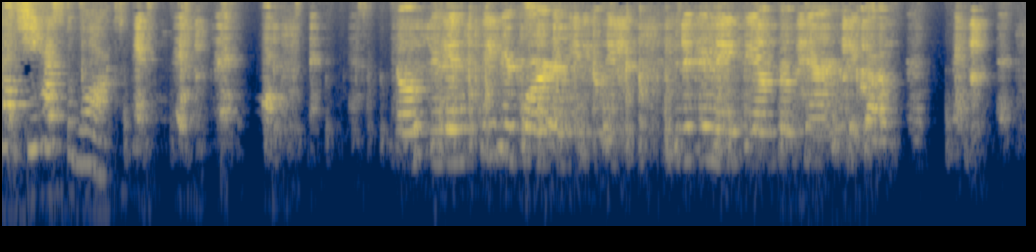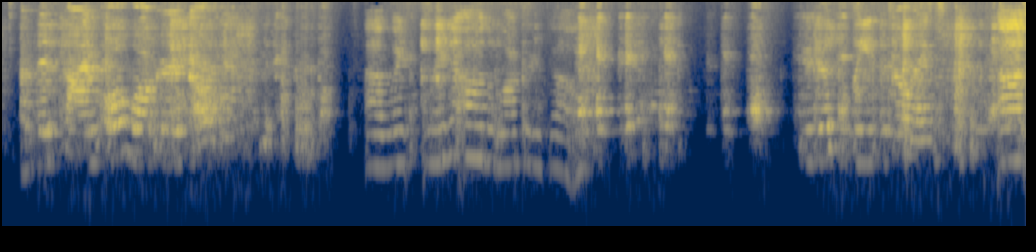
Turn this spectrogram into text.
Has she has to walk. no students, please report immediately to the gymnasium for parent pickup. At this time, all walkers are dismissed. Uh, where where did all the walkers go? You just leave the building. Uh,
